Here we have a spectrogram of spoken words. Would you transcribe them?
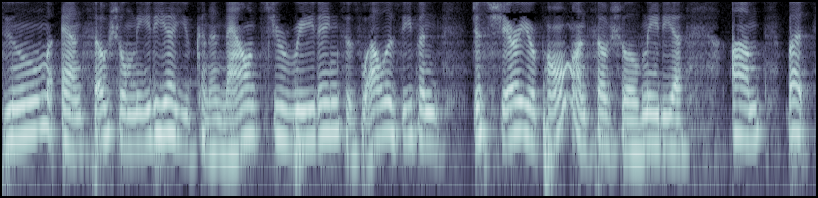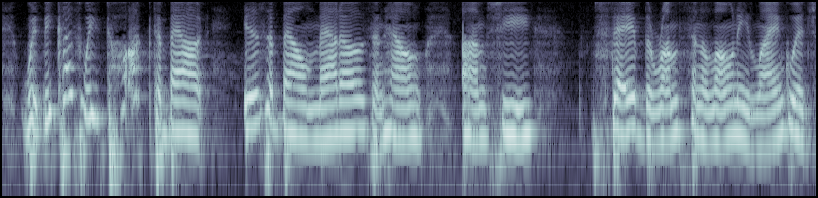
Zoom and social media. You can announce your readings as well as even just share your poem on social media. Um, but we, because we talked about Isabel Meadows and how um, she save the Rumsen Ohlone language,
